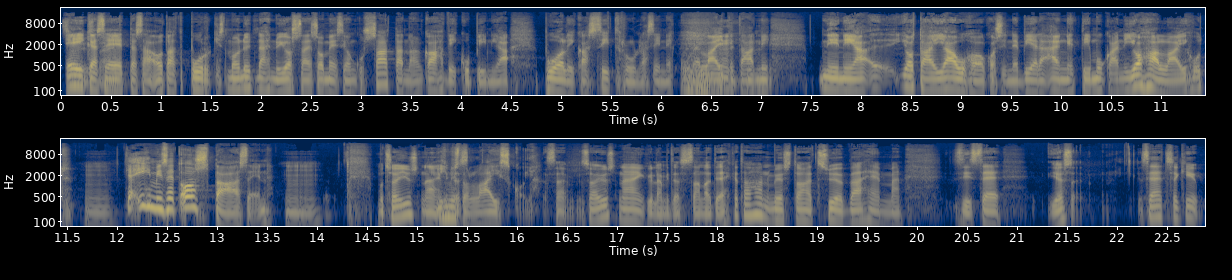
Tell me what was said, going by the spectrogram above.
se Eikä se, näin. että sä otat purkista. Mä oon nyt nähnyt jossain somessa jonkun satanan kahvikupin ja puolikas sitruuna sinne, kun ne laitetaan, niin, niin, ja jotain jauhoa, kun sinne vielä ängettiin mukaan, niin johan laihut. Mm, Ja ihmiset ostaa sen. mm. Mutta se on just näin. Ihmiset on laiskoja. se, se on just näin kyllä, mitä sä sanoit. Ja ehkä tähän myös tuohon, että syö vähemmän. Siis se, jos, se, että sekin,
